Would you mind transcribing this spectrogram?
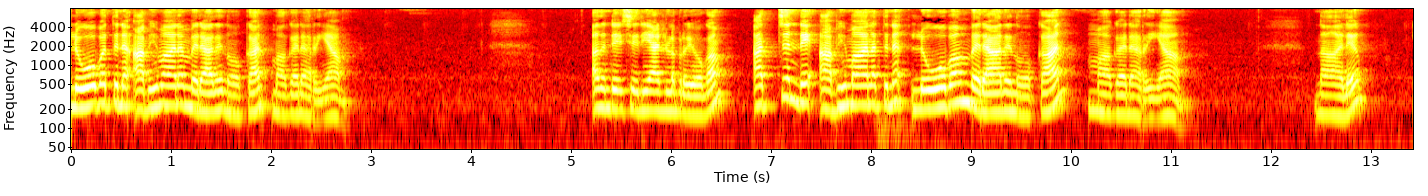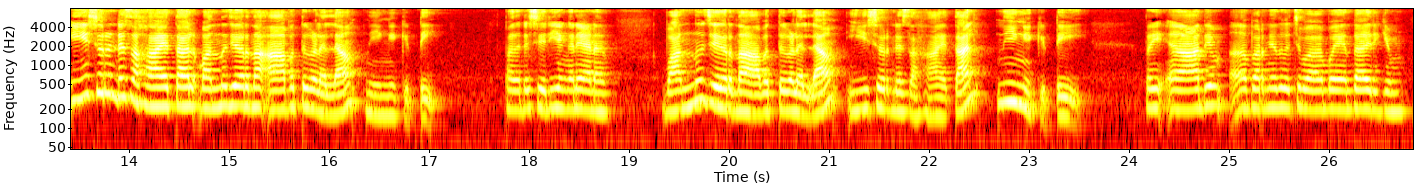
ലോപത്തിന് അഭിമാനം വരാതെ നോക്കാൻ മകനറിയാം. അതിന്റെ ശരിയായിട്ടുള്ള പ്രയോഗം അച്ഛന്റെ അഭിമാനത്തിന് ലോപം വരാതെ നോക്കാൻ മകനറിയാം. നാല് ഈശ്വരന്റെ സഹായത്താൽ വന്നു ചേർന്ന ആപത്തുകളെല്ലാം നീങ്ങിക്കിട്ടി. അപ്പം അതിന്റെ ശരി എങ്ങനെയാണ്? വന്നു ചേർന്ന ആപത്തുകളെല്ലാം ഈശ്വരന്റെ സഹായത്താൽ നീങ്ങിക്കിട്ടി. അപ്പം ആദ്യം പറഞ്ഞത് വെച്ച് പറയുമ്പോൾ എന്തായിരിക്കും?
